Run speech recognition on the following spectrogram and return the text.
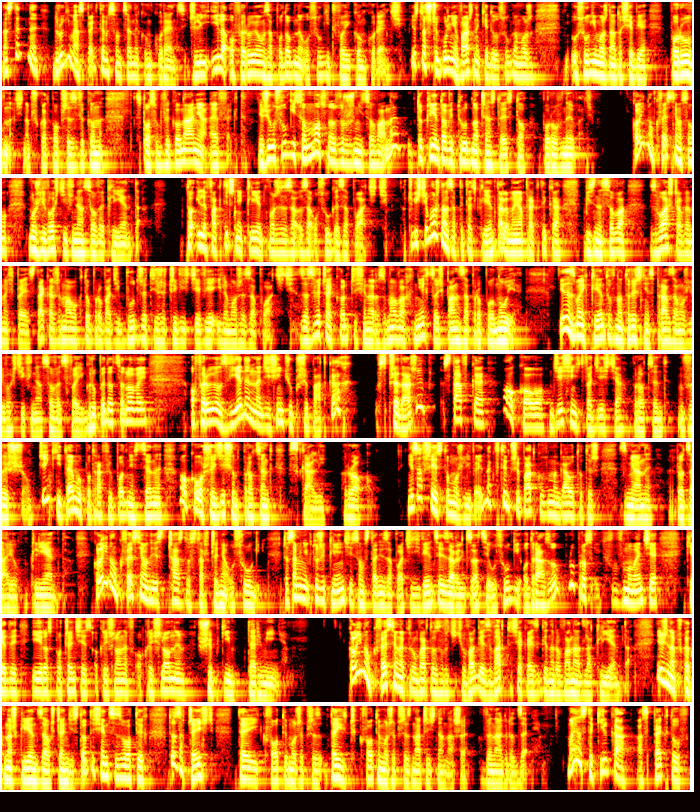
Następny, drugim aspektem są ceny konkurencji, czyli ile oferują za podobne usługi Twoi konkurenci. Jest to szczególnie ważne, kiedy moż, usługi można do siebie porównać, na przykład poprzez wykon sposób wykonania, efekt. Jeżeli usługi są mocno zróżnicowane, to klientowi trudno często jest to porównywać. Kolejną kwestią są możliwości finansowe klienta to, ile faktycznie klient może za, za, usługę zapłacić. Oczywiście można zapytać klienta, ale moja praktyka biznesowa, zwłaszcza w MŚP, jest taka, że mało kto prowadzi budżet i rzeczywiście wie, ile może zapłacić. Zazwyczaj kończy się na rozmowach, niech coś pan zaproponuje. Jeden z moich klientów notorycznie sprawdza możliwości finansowe swojej grupy docelowej, oferując w 1 na 10 przypadkach w sprzedaży stawkę około 10-20% wyższą. Dzięki temu potrafił podnieść ceny około 60% w skali roku. Nie zawsze jest to możliwe, jednak w tym przypadku wymagało to też zmiany rodzaju klienta. Kolejną kwestią jest czas dostarczenia usługi. Czasami niektórzy klienci są w stanie zapłacić więcej za realizację usługi od razu lub w momencie, kiedy jej rozpoczęcie jest określone w określonym, szybkim terminie. Kolejną kwestią, na którą warto zwrócić uwagę, jest wartość, jaka jest generowana dla klienta. Jeżeli na przykład nasz klient zaoszczędzi 100 tysięcy złotych, to za część tej kwoty, może, tej kwoty może przeznaczyć na nasze wynagrodzenie. Mając te kilka aspektów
